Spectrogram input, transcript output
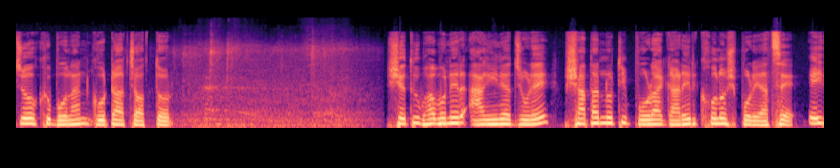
চোখ বোলান গোটা চত্বর। সেতু ভবনের আঙিনা জুড়ে সাতান্নটি পোড়া গাড়ির খোলস পড়ে আছে। এই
